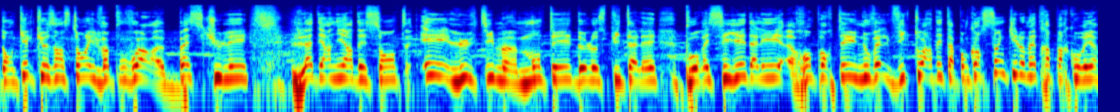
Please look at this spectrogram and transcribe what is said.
dans quelques instants il va pouvoir basculer la dernière descente et l'ultime montée de l'Hospitalet pour essayer d'aller remporter une nouvelle victoire d'étape. Encore 5 km à parcourir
